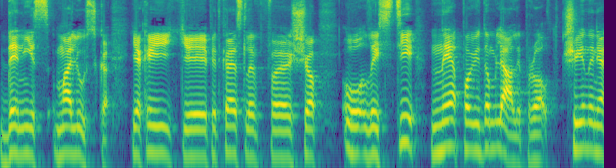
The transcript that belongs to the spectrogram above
Деніс Малюська, який е, підкреслив, е, що у листі не повідомляли про вчинення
